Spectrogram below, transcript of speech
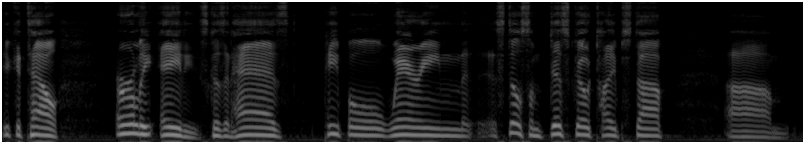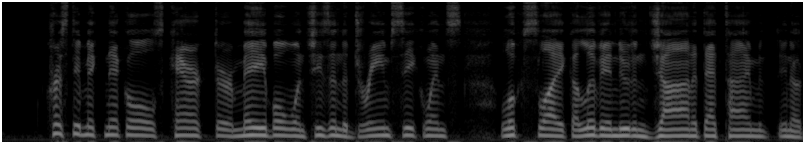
you could tell early 80s because it has people wearing still some disco type stuff. Um, Kristy McNichol's character, Mabel, when she's in the dream sequence, looks like Olivia Newton John at that time, you know,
